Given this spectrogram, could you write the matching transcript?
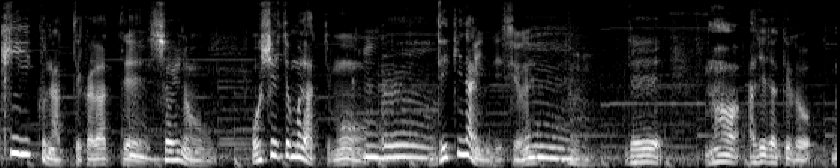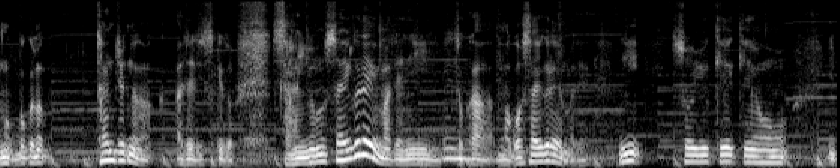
きくなってからって、そういうのを教えてもらっても、うんうん。できないんですよね。でまああれだけどもう僕の単純なあれですけど34歳ぐらいまでにとか、まあ、5歳ぐらいまでにそういう経験をいっ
